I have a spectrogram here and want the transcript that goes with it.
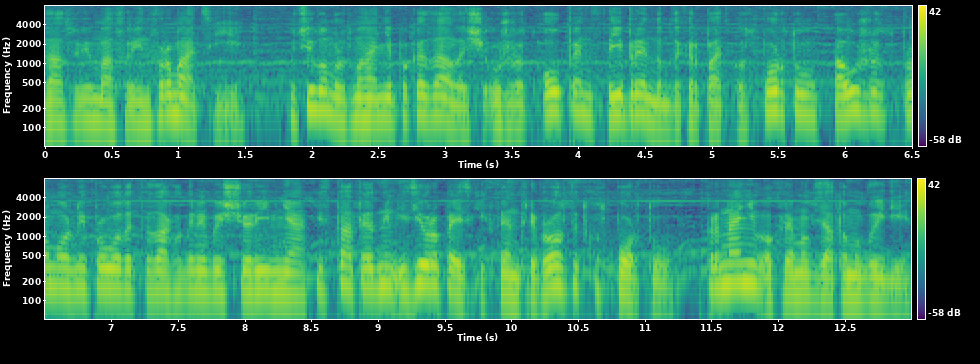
засобів масової інформації. У цілому змагання показали, що Ужгород Open стає брендом закарпатського спорту, а Ужгород спроможний проводити заходи найвищого рівня і стати одним із європейських центрів розвитку спорту, принаймні в окремо взятому виді.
